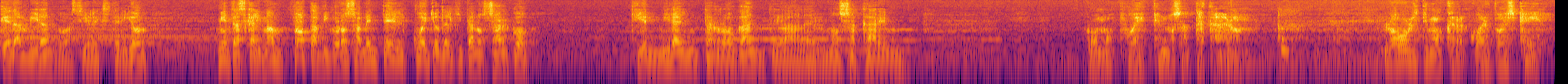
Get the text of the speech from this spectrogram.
queda mirando hacia el exterior, mientras Calimán frota vigorosamente el cuello del gitano Sarco, quien mira interrogante a la hermosa Karen. ¿Cómo fue que nos atacaron? Lo último que recuerdo es que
